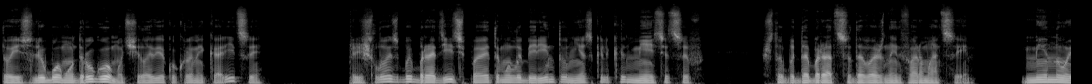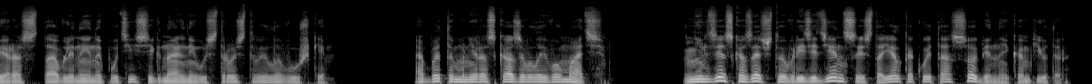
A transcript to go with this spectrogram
то есть любому другому человеку, кроме корицы, пришлось бы бродить по этому лабиринту несколько месяцев, чтобы добраться до важной информации, минуя расставленные на пути сигнальные устройства и ловушки. Об этом мне рассказывала его мать. Нельзя сказать, что в резиденции стоял какой-то особенный компьютер.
